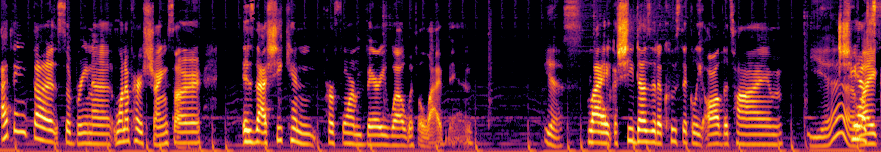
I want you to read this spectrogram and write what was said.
I think that Sabrina, one of her strengths are is that she can perform very well with a live band. Yes. Like she does it acoustically all the time. Yeah. She has like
